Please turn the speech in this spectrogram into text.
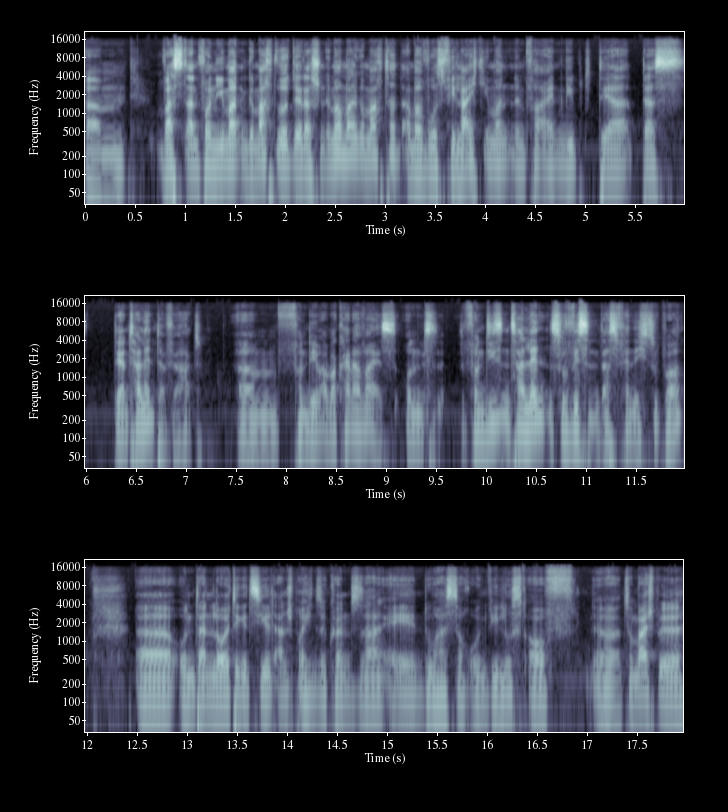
ähm, was dann von jemandem gemacht wird, der das schon immer mal gemacht hat, aber wo es vielleicht jemanden im Verein gibt, der das, der ein Talent dafür hat ähm, von dem aber keiner weiß. Und von diesen Talenten zu wissen, das fände ich super. Äh, und dann Leute gezielt ansprechen zu können, zu sagen, ey, du hast doch irgendwie Lust auf äh, zum Beispiel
